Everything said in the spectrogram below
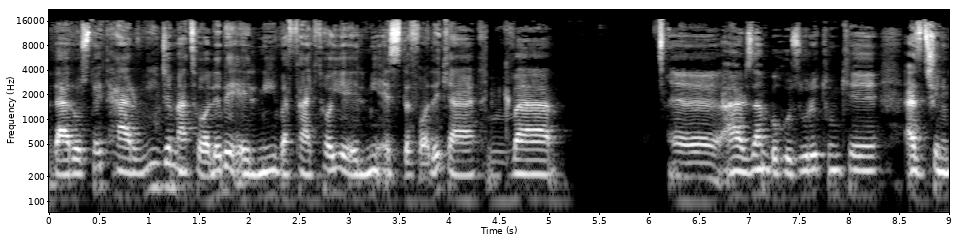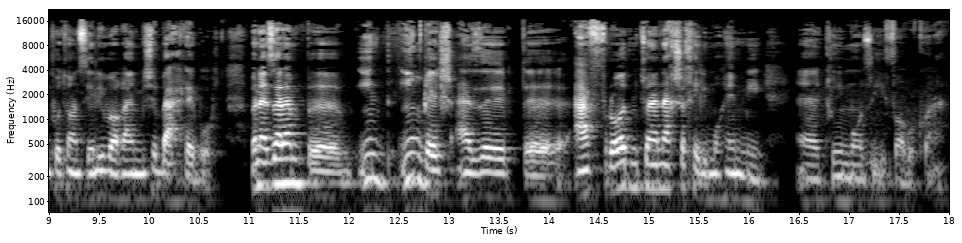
در راستای ترویج مطالب علمی و فکت های علمی استفاده کرد و ارزم به حضورتون که از چنین پتانسیلی واقعا میشه بهره برد. به نظرم این این قش از افراد می‌تونن نقش خیلی مهمی توی این موضوع ایفا بکنن.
